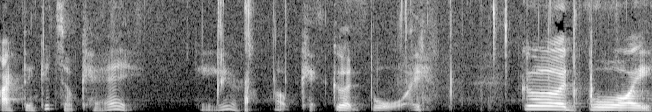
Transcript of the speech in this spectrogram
I think it's okay. Here. Okay, good boy. Good boy.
